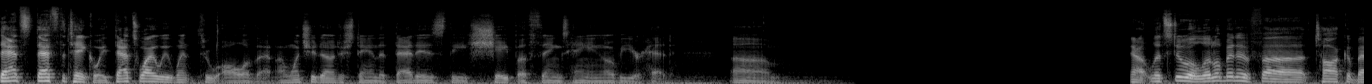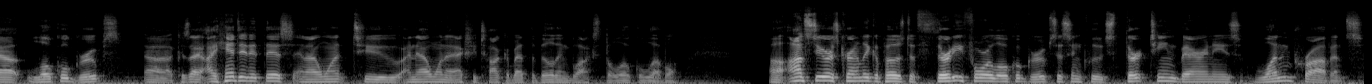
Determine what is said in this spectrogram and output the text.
that's that's the takeaway. That's why we went through all of that. I want you to understand that that is the shape of things hanging over your head. Um, now let's do a little bit of uh, talk about local groups because uh, I, I, hinted at this and I want to. I now want to actually talk about the building blocks at the local level. Uh, is currently composed of 34 local groups. This includes 13 baronies, one province,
